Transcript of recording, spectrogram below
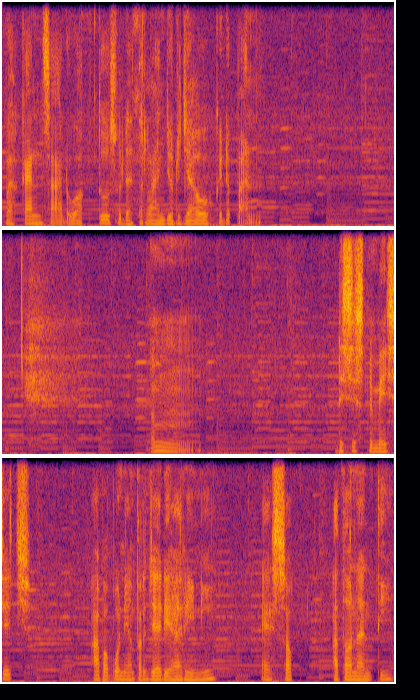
bahkan saat waktu sudah terlanjur jauh ke depan. Hmm, this is the message. Apa pun yang terjadi hari ini, esok, atau nanti,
